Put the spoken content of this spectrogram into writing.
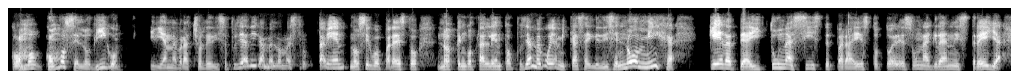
¿cómo, cómo se lo digo? Y Diana Bracho le dice, pues ya dígamelo, maestro, está bien, no sirvo para esto, no tengo talento, pues ya me voy a mi casa. Y le dice, no, mija, quédate ahí, tú naciste para esto, tú eres una gran estrella.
